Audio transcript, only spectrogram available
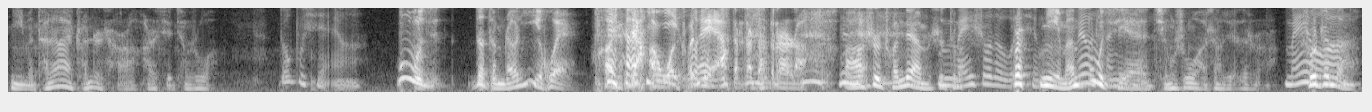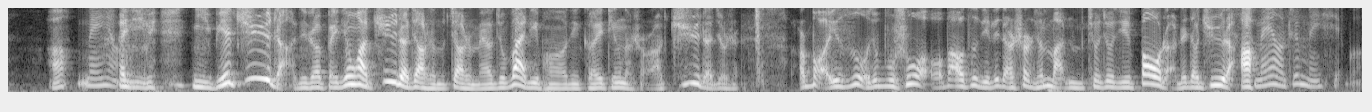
你们谈恋爱传纸条啊，还是写情书啊？都不写呀、不，那怎么着？议会？好家伙，我传电，嘚嘚嘚嘚的啊，是传电吗？是没收到过不是你们不写情书啊？上学的时候，没有说真的啊呢，啊，没有。哎，你别你别拘着，你知道北京话拘着叫什么叫什么呀？就外地朋友你可以听的时候啊，拘着就是，而不好意思，我就不说，我把我自己这点事儿全满就就就包着，这叫拘着啊，没有，真没写过，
